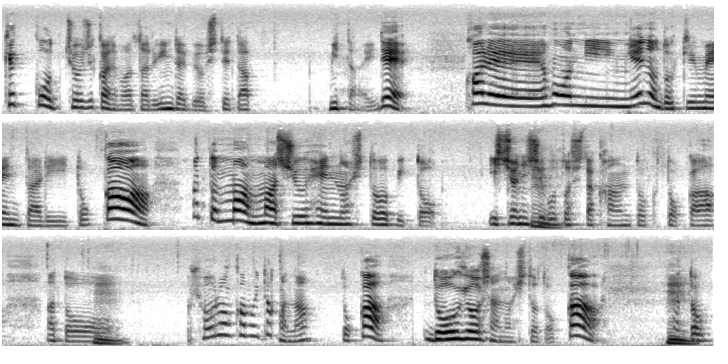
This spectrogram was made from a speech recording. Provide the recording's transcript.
結構長時間にわたるインタビューをしてたみたいで彼本人へのドキュメンタリーとかあとまあまあ周辺の人々一緒に仕事した監督とか、あと、うん。評論家もいたかなとか同業者の人とかうん。あと、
